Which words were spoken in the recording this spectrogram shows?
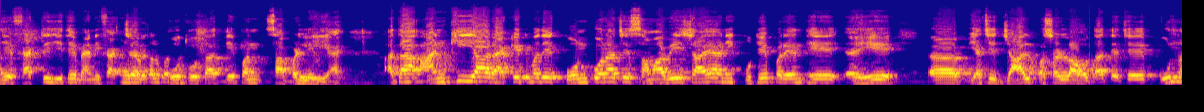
जे फॅक्टरी जिथे मॅन्युफॅक्चर होत होता ते पण सापडलेली आहे. आता आणखी या रॅकेटमध्ये कोणकोणाचे समावेश आहे आणि कुठेपर्यंत हे हे याचे जाल पसरला होता त्याचे पूर्ण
